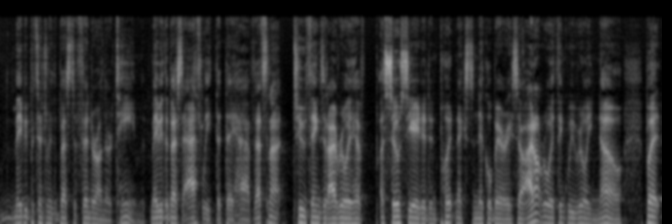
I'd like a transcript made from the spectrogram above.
maybe potentially the best defender on their team, maybe the best athlete that they have. That's not two things that I really have associated and put next to Nickelberry. So I don't really think we really know. But I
